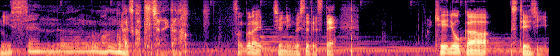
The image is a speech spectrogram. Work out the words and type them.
2000万ぐらい使ったんじゃないかな。そんぐらいチューニングしてですね、軽量化ステージ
